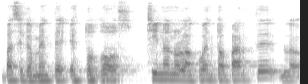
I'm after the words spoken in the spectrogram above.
Básicamente estos dos, China no la cuento aparte, la,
